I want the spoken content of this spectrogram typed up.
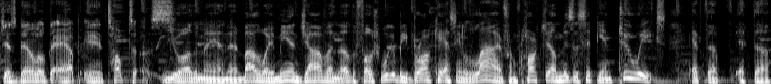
Just download the app and talk to us. You are the man. And by the way, me and Java and the other folks, we're going to be broadcasting live from Clarksdale, Mississippi in two weeks at the at the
